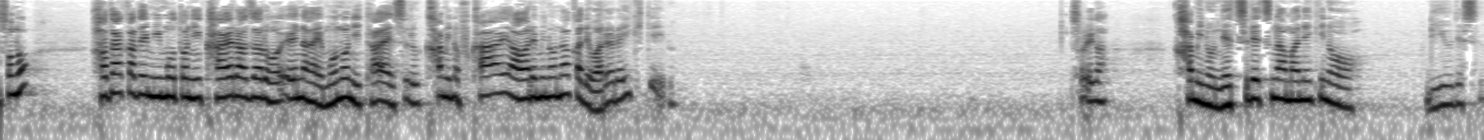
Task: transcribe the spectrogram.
その裸で身元に帰らざるを得ないものに対する神の深い憐れみの中で我々は生きている。それが神の熱烈な招きの理由です。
